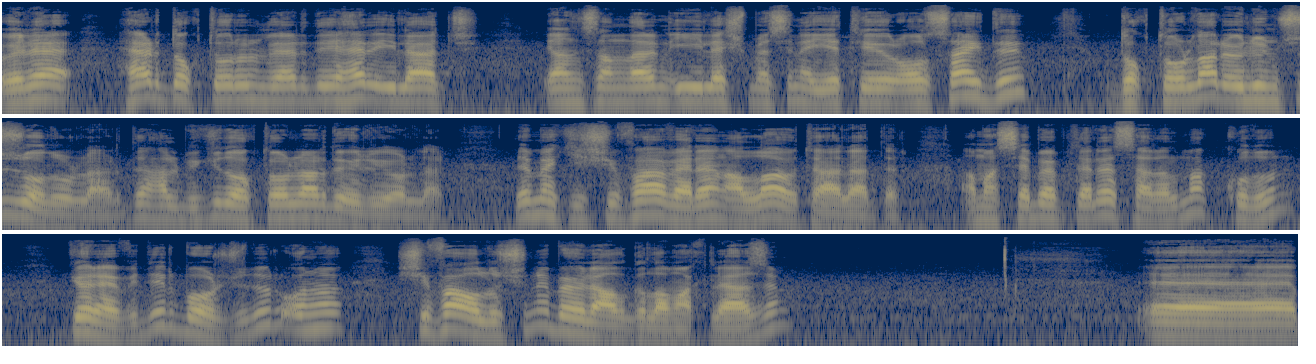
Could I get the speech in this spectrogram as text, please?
Öyle her doktorun verdiği her ilaç insanların iyileşmesine yetiyor olsaydı doktorlar ölümsüz olurlardı. Halbuki doktorlar da ölüyorlar. Demek ki şifa veren Allahu Teala'dır. Ama sebeplere sarılmak kulun görevidir, borcudur. Onu şifa oluşunu böyle algılamak lazım. Ee,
